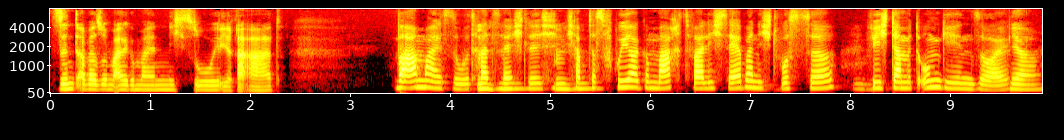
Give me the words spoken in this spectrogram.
sind aber so im Allgemeinen nicht so Ihre Art. War mal so mhm. tatsächlich. Mhm. Ich habe das früher gemacht, weil ich selber nicht wusste, mhm. wie ich damit umgehen soll. Ja.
